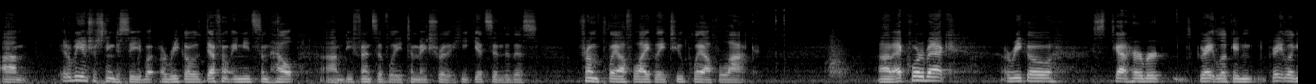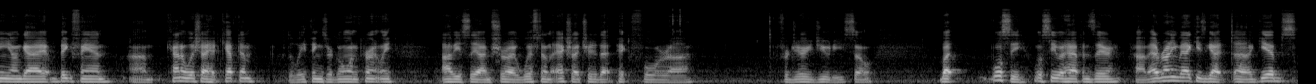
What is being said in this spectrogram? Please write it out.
um, it'll be interesting to see, but Arico definitely needs some help um, defensively to make sure that he gets into this from playoff likely to playoff lock. Uh, at quarterback, Arico, Scott Herbert, great looking, great looking young guy. Big fan. Um, kind of wish I had kept him. The way things are going currently, obviously, I'm sure I whiffed on. The, actually, I traded that pick for uh, for Jerry Jeudy. So, but we'll see. We'll see what happens there. Um, at running back, he's got uh, Gibbs,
